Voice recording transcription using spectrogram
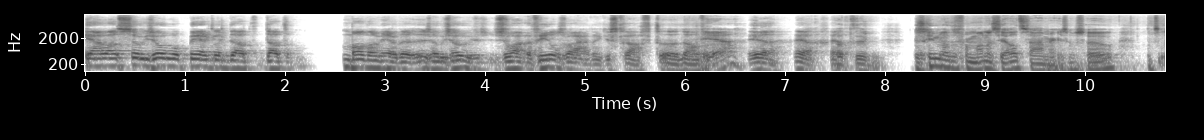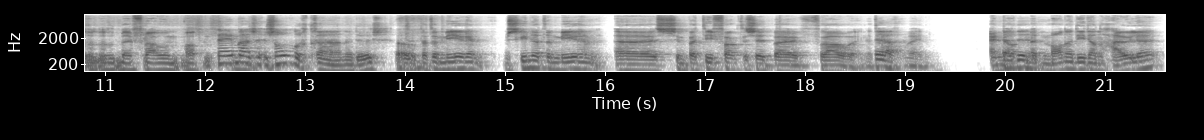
Ja, het was sowieso opmerkelijk dat, dat mannen werden sowieso zwaar, veel zwaarder gestraft eh, dan vrouwen. Ja? Ja, ja. ja. Dat, er- Misschien omdat het voor mannen zeldzamer is of zo. Dat, dat het bij vrouwen wat. Nee, maar zonder tranen dus. Oh. dat er meer een, misschien dat er meer een eh, sympathiefactor zit bij vrouwen in het Ja. algemeen. En Ja, dat de- met mannen die dan huilen,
